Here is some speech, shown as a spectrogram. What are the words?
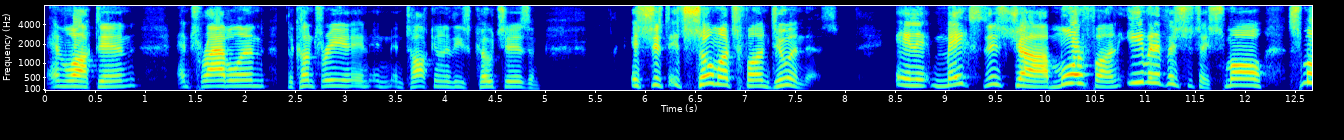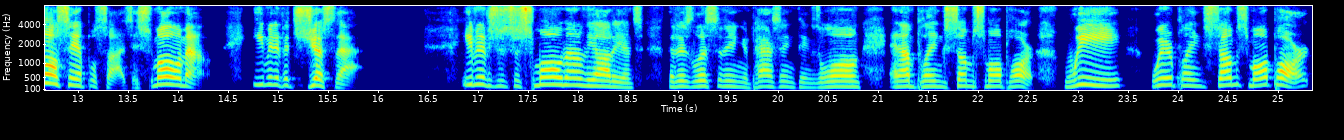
and locked in and traveling the country and, and, and talking to these coaches. And it's just, it's so much fun doing this and it makes this job more fun, even if it's just a small, small sample size, a small amount, even if it's just that. Even if it's just a small amount of the audience that is listening and passing things along, and I'm playing some small part. We we're playing some small part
